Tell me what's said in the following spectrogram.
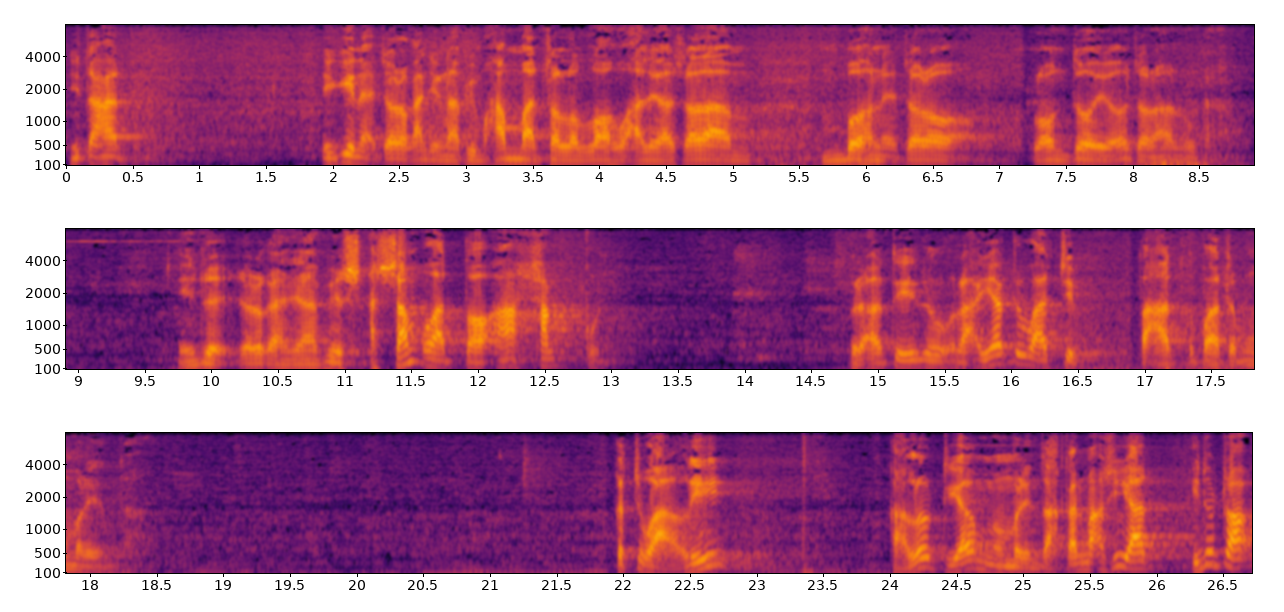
Ditaati. Iki nek cara Kanjeng Nabi Muhammad sallallahu alaihi wasallam, mbah nek cara londo ya cara anu. Itu cara Kanjeng Nabi asam wa ta'ah haqqun. Berarti itu rakyat itu wajib taat kepada pemerintah. Kecuali kalau dia memerintahkan maksiat, itu tak.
